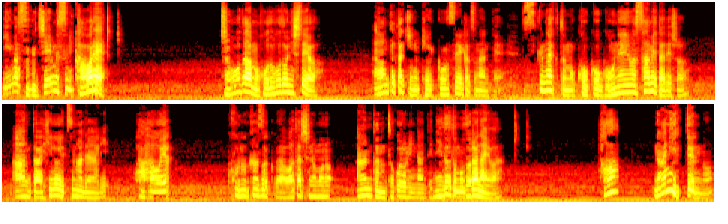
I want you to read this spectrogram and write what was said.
今すぐジェームスに変われ。冗談もほどほどにしてよ。あんたたちの結婚生活なんて、少なくともここ5年は冷めたでしょあんたはひどい妻であり、母親。この家族は私のもの。あんたのところになんて二度と戻らないわ。は？何言ってんの？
